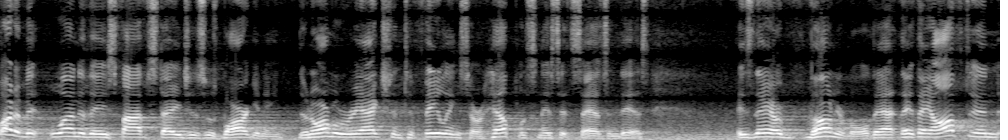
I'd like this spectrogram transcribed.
part of it, one of these five stages was bargaining. The normal reaction to feelings or helplessness, it says in this, is they are vulnerable, that, that they often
